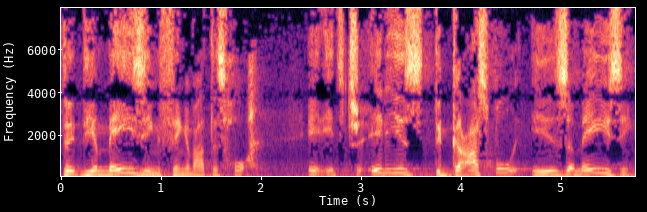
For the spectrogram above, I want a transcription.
The, the amazing thing about this whole, it, it's, it is, the gospel is amazing.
